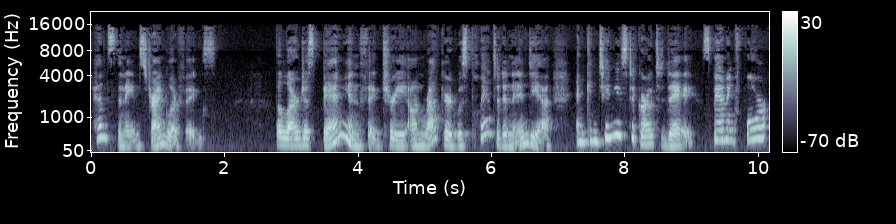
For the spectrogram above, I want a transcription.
hence the name strangler figs. The largest banyan fig tree on record was planted in India and continues to grow today, spanning four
